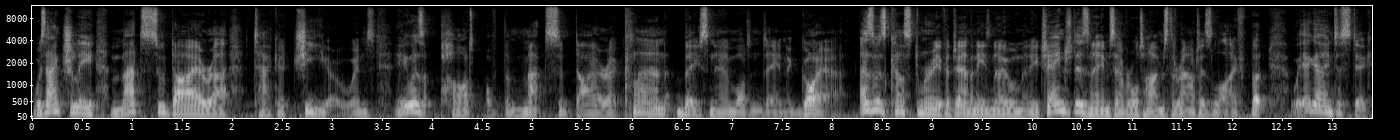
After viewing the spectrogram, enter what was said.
was actually Matsudaira Takachiyo, and he was part of the Matsudaira clan based near modern day Nagoya. As was customary for Japanese noblemen, he changed his name several times throughout his life, but we are going to stick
